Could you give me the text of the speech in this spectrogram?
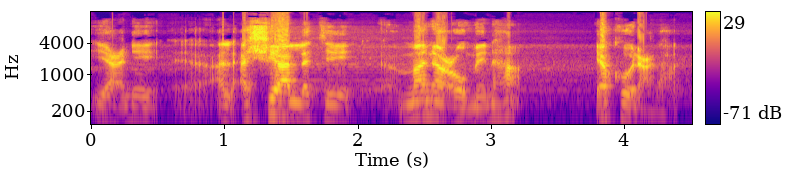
يعني الأشياء التي منعوا منها. يكون على هذا.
